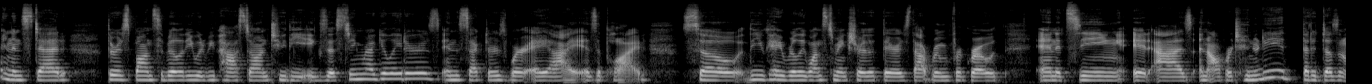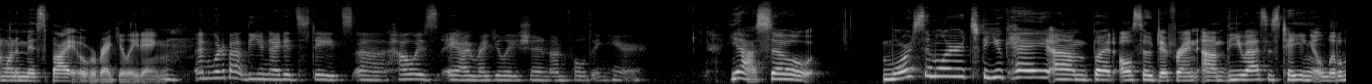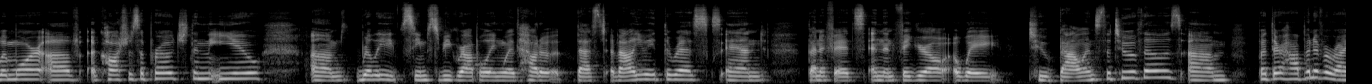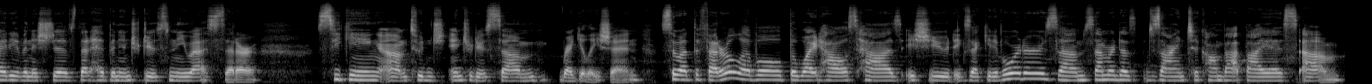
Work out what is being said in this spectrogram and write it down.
and instead the responsibility would be passed on to the existing regulators in the sectors where AI is applied. So the UK really wants to make sure that there's that room for growth and it's seeing it as an opportunity that it doesn't want to miss by overregulating. And what about the United States? Uh, how is AI regulation unfolding here? Yeah, so more similar to the UK, um, but also different. Um, the US is taking a little bit more of a cautious approach than the EU. Um, really seems to be grappling with how to best evaluate the risks and benefits and then figure out a way to balance the two of those. Um, but there have been a variety of initiatives that have been introduced in the US that are seeking um, to in- introduce some regulation. So, at the federal level, the White House has issued executive orders. Um, some are des- designed to combat bias. Um,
